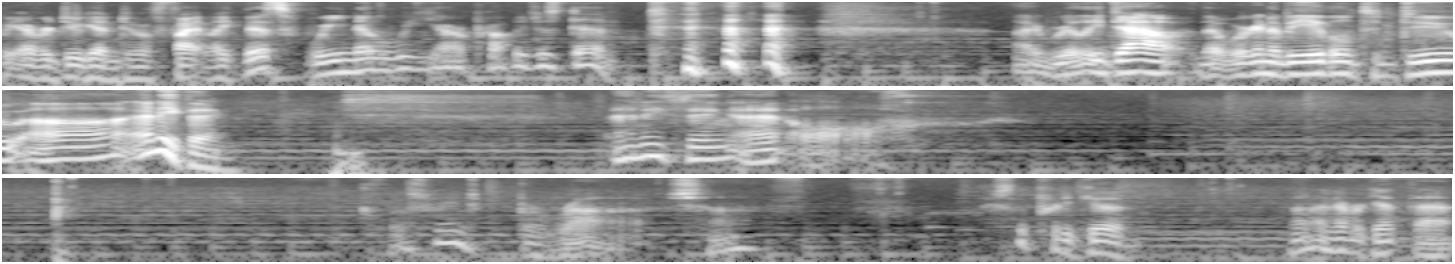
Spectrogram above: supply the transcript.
if we ever do get into a fight like this, we know we are probably just dead. I really doubt that we're going to be able to do uh, anything. Anything at all. Close range barrage, huh? Actually pretty good. I never get that.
